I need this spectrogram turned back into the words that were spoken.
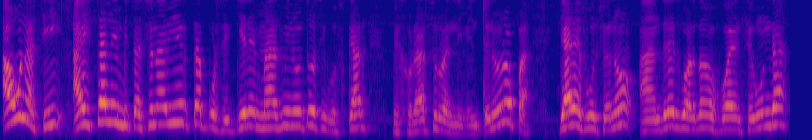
Aún así, ahí está la invitación abierta por si quiere más minutos y buscar mejorar su rendimiento en Europa. Ya le funcionó a Andrés Guardado jugar en segunda,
